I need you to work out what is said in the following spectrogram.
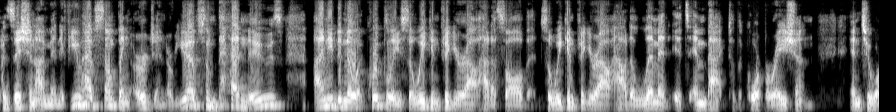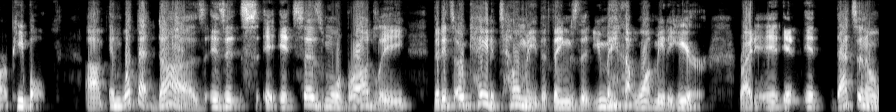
position I'm in. If you have something urgent or you have some bad news, I need to know it quickly so we can figure out how to solve it. So we can figure out how to limit its impact to the corporation and to our people. Um, and what that does is it's, it, it says more broadly that it's okay to tell me the things that you may not want me to hear right? It, it, it that's in a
